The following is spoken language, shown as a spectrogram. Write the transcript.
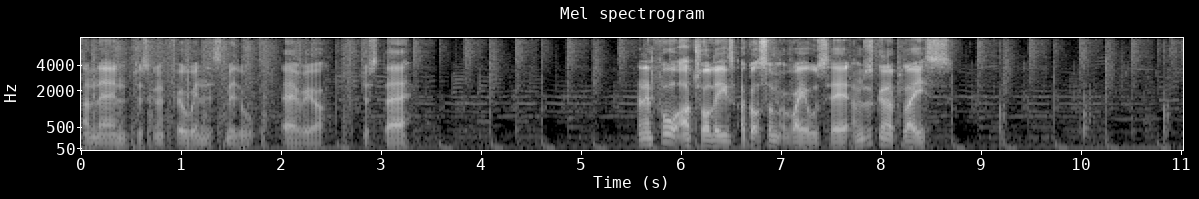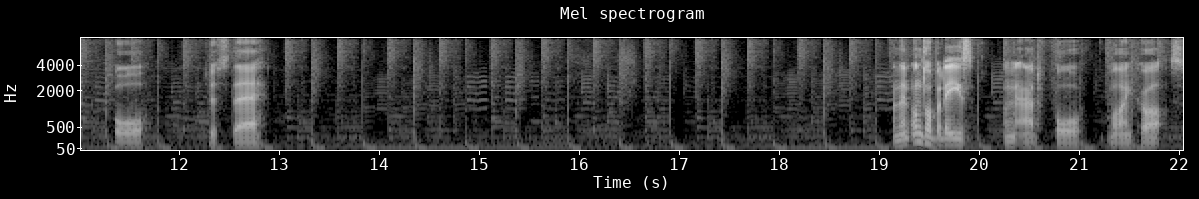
and then just going to fill in this middle area just there. And then for our trolleys, I've got some rails here. I'm just going to place four just there. And then on top of these, I'm going to add four minecarts.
